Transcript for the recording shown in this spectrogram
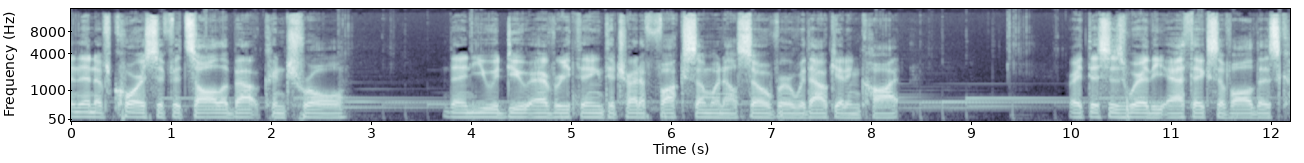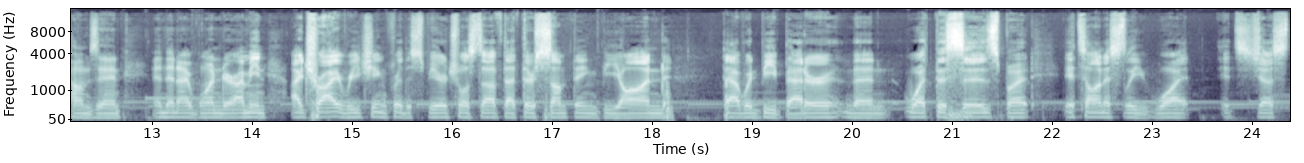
And then, of course, if it's all about control, then you would do everything to try to fuck someone else over without getting caught. Right? This is where the ethics of all this comes in. And then I wonder I mean, I try reaching for the spiritual stuff that there's something beyond that would be better than what this is, but it's honestly what? It's just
